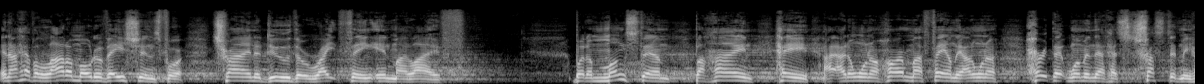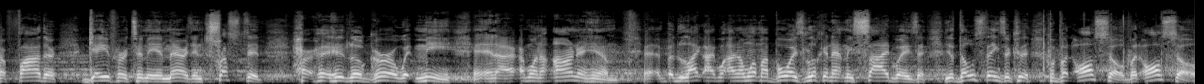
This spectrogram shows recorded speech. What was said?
And I have a lot of motivations for trying to do the right thing in my life. But amongst them, behind, hey, I, don't want to harm my family. I don't want to hurt that woman that has trusted me. Her father gave her to me in marriage and trusted her, his little girl with me. And I, I want to honor him. Uh, but like, I, I, don't want my boys looking at me sideways. You know, those things are, but, but also, but also,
